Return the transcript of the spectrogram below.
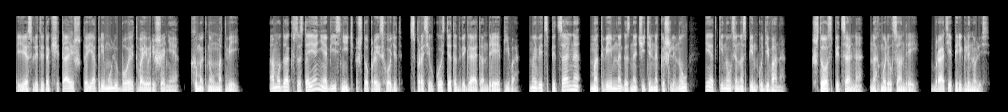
«Если ты так считаешь, то я приму любое твое решение», — хмыкнул Матвей. «А мудак в состоянии объяснить, что происходит?» — спросил Костя, отодвигая от Андрея пиво. «Мы ведь специально...» — Матвей многозначительно кашлянул и откинулся на спинку дивана. «Что специально?» — нахмурился Андрей. Братья переглянулись.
